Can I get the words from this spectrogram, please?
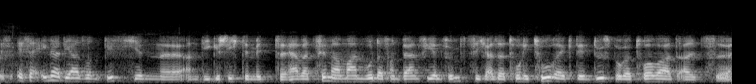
Es, es, erinnert ja so ein bisschen äh, an die Geschichte mit äh, Herbert Zimmermann, Wunder von Bern 54, als er Toni Turek, den Duisburger Torwart, als äh,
